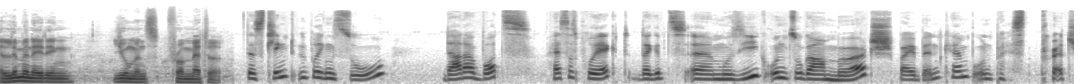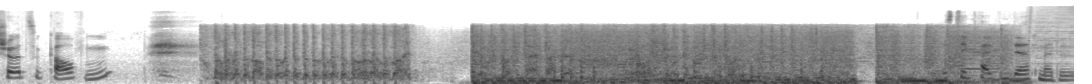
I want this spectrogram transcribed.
Eliminating Humans from Metal. Das klingt übrigens so, Dada Bots heißt das Projekt. Da gibt es äh, Musik und sogar Merch bei Bandcamp und bei Spreadshirt zu kaufen. Es klingt halt wie Death Metal.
